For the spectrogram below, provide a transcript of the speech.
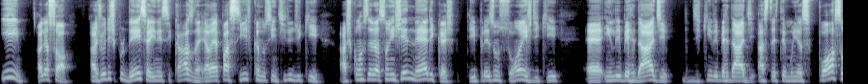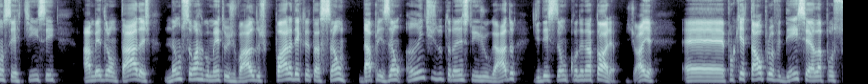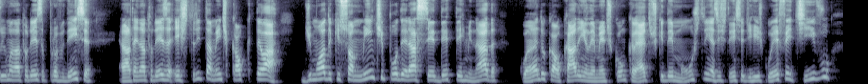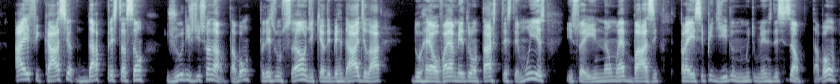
E, olha só, a jurisprudência aí nesse caso, né, ela é pacífica no sentido de que as considerações genéricas e presunções de que é, em liberdade, de que em liberdade as testemunhas possam sentir-se amedrontadas, não são argumentos válidos para a decretação da prisão antes do trânsito em julgado de decisão condenatória. Joia? É, porque tal providência ela possui uma natureza providência, ela tem natureza estritamente cautelar, de modo que somente poderá ser determinada quando calcada em elementos concretos que demonstrem a existência de risco efetivo à eficácia da prestação jurisdicional, tá bom? Presunção de que a liberdade lá do réu vai amedrontar as testemunhas, isso aí não é base para esse pedido, muito menos decisão, tá bom?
